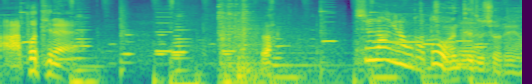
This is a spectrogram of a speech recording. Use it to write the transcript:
아, 버티네. 신랑이랑 가도. 저한테도 저래요.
